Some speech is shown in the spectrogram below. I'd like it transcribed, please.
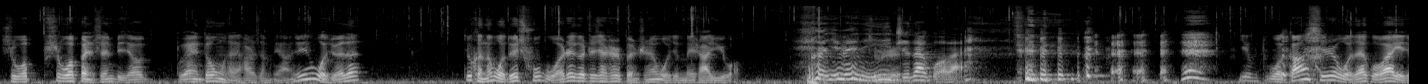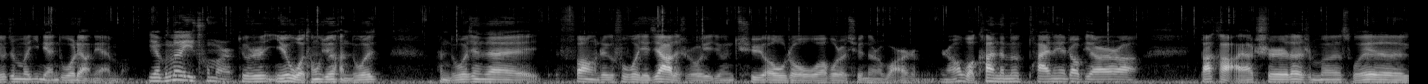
是我是我本身比较不愿意动弹，还是怎么样？因为我觉得，就可能我对出国这个这件事本身我就没啥欲望。因为你一直在国外。因为我刚其实我在国外也就这么一年多两年嘛，也不乐意出门。就是因为我同学很多很多现在放这个复活节假的时候，已经去欧洲啊，或者去那儿玩儿什么的。然后我看他们拍那些照片儿啊、打卡呀、吃的什么所谓的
